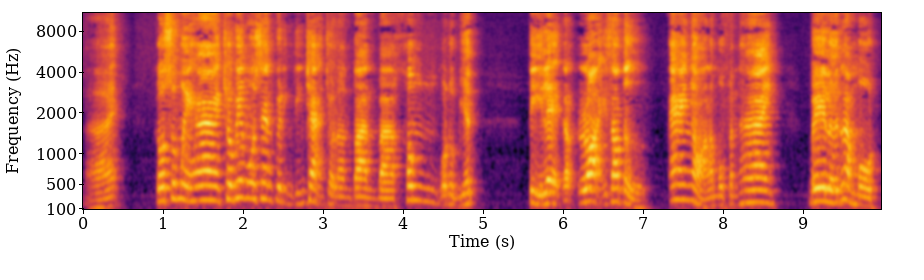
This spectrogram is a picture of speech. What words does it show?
Đấy. Câu số 12 cho biết mô sen quy định tính trạng trộn hoàn toàn và không có đột biến. Tỷ lệ các loại giao tử A nhỏ là 1 phần 2 B lớn là 1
